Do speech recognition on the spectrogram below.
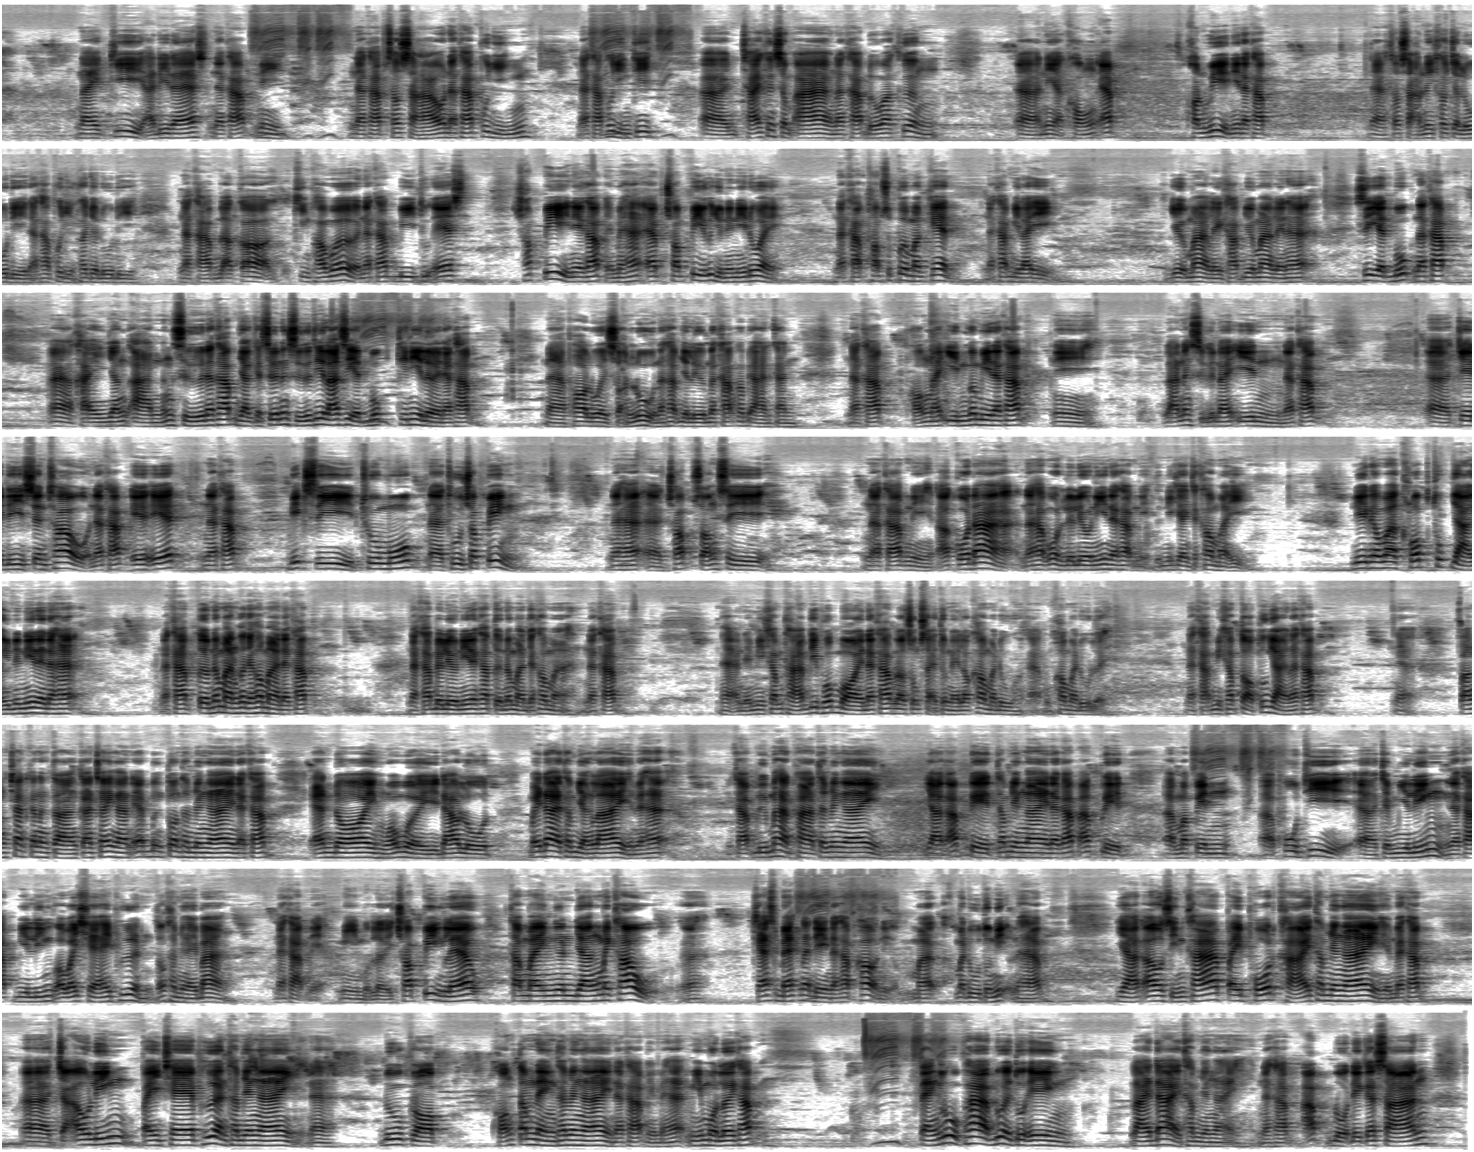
Nike Adidas นะครับนี่นะครับสาวๆนะครับผู้หญิงนะครับผู้หญิงที่ใช้เครื่องสำอางนะครับหรือว่าเครื่องเนี่ยของแอป Convi นี่นะครับนะสาวๆนี่เขาจะรู้ดีนะครับ ผู้หญิงเขาจะรู้ดีนะครับแล้วก็ King Power นะครับ B2S Shopee เนี่ยครับเห็นไหมฮะแอป Shopee ก็อยู่ในนี้ด้วยนะครับ Top Supermarket นะครับมีอะไรอีก เยอะมากเลยครับ เยอะมากเลยนะฮะ c ีเอ็ดบุ๊กนะครับอ่าใครยังอ่านหนังสือนะครับ อยากจะซื้อหนังสือที่ร้าน c ีเอ็ดบุ๊กที่นี่เลยนะครับนะพ่อรวยสอนลูกนะครับ อย่าลืมนะครับเข้าไปอ่านกันนะครับ ของนายอินก็มีนะครับนี่ร้านหนังสือนายอินนะครับเอ่อ JD Central นะครับ AS นะครับ Big C True Move นะ True Shopping นะฮะช็อป24 นะครับนี่ Agoda นะครับโอ้เร็วๆนี้นะครับนี่ตัวนี้กำลังจะเข้ามาอีก เรียกได้ว่าครบทุกอย่างอยู่ในนี้เลยนะฮะนะครับเติมน้ำมันก็จะเข้ามานะครับนะครับเร็วๆนี้นะครับเติมน้ำมันจะเข้ามานะครับนะอันนี้มีคำถามที่พบบ่อยนะครับ เราสงสัยตรงไหนเราเข้ามาดูอ่าผมเข้ามาดูเลยนะครับมีคำตอบทุกอย่างนะครับเนี่ยฟังก์ชันการต่างๆ การใช้งานแอปเบื้องต้นทำยังไงนะครับ Android หัวเว่ยดาวน์โหลด ไม่ได้ทำอย่างไรเห็นไหมฮะนะครับหรือมหัดผ่านทำยังไง อยากอัปเดตทำยังไงนะครับ อัปเดตมาเป็นผู้ที่จะมีลิงก์นะครับ มีลิงก์เอาไว้แชร์ให้เพื่อนต้องทำยังไงบ้างนะครับเนี่ยมีหมดเลยช้อปปิ้งแล้วทำไมเงินยังไม่เข้าแคชแบ็กนั่นเองนะครับ เข้าเนี่ยมามาดูตรงนี้นะครับ อยากเอาสินค้าไปโพสต์ขายทำยังไงเห็นไหมครับจะเอาลิงก์ไปแชร์เพื่อนทำยังไงนะดูกรอบของตำแหน่งทำยังไงนะครับเห็นไหมฮะมีหมดเลยครับ แต่งรูปภาพด้วยตัวเองรายได้ทำยังไงนะครับ อัปโหลดเอกสาร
